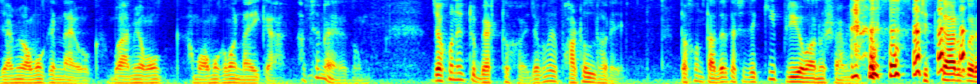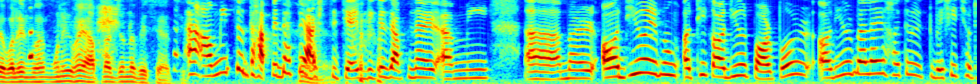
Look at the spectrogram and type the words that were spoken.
যে আমি অমকের নায়ক বা আমি অমক অমক আমার নায়িকা আছে না এরকম? যখন একটু ব্যর্থ হয় যখন ফাটল ধরে তখন তাদের কাছে যে কি প্রিয় মানুষ আমি চিৎকার করে বলেন মনির ভাই আপনার জন্য বেঁচে আছি আমি তো ধাপে ধাপে হ্যাঁ। আসতে চাই বিকজ আপনার আমি আমার অডিও এবং ঠিক অডিওর পরপর অডিওর বেলায় হয়তো একটু বেশি ছোট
